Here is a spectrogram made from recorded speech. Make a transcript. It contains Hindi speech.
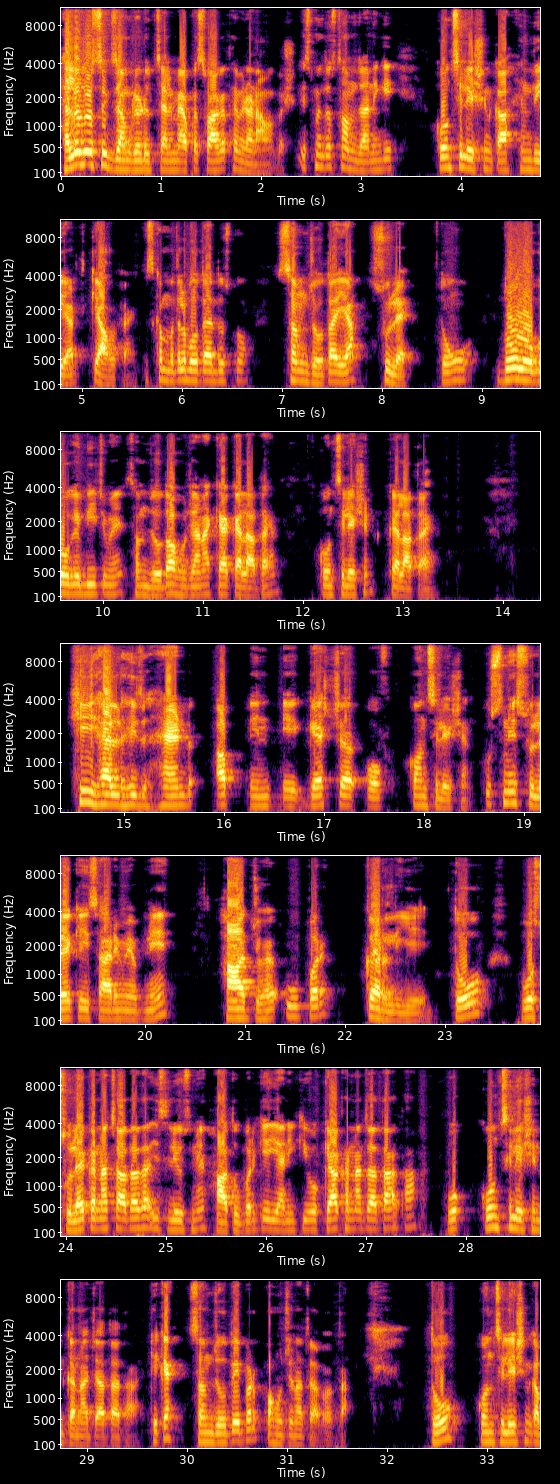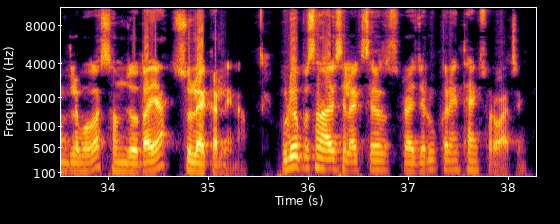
हेलो दोस्तों एग्ज़ाम यूट्यूब चैनल में आपका स्वागत है, मेरा नाम आकाश इसमें दोस्तों हम जानेंगे कॉन्सिलेशन का हिंदी अर्थ क्या होता है। इसका मतलब होता है दोस्तों, समझौता या सुलह। तो दो लोगों के बीच में समझौता हो जाना क्या कहलाता है? कॉन्सिलेशन कहलाता है। He held his hand up in a gesture of conciliation उसने सुलह के इशारे में अपने हाथ जो है ऊपर कर लिए। तो वो सुलह करना चाहता था, इसलिए उसने हाथ ऊपर किए, यानी कि वो क्या करना चाहता था? वो कॉन्सिलेशन करना चाहता था, ठीक है? समझौते पर पहुँचना चाहता था। तो कॉन्सिलेशन का मतलब होगा समझौता या सुलह कर लेना। वीडियो पसंद आए लाइक लाइक सब्सक्राइब ज़रूर करें। Thanks for watching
